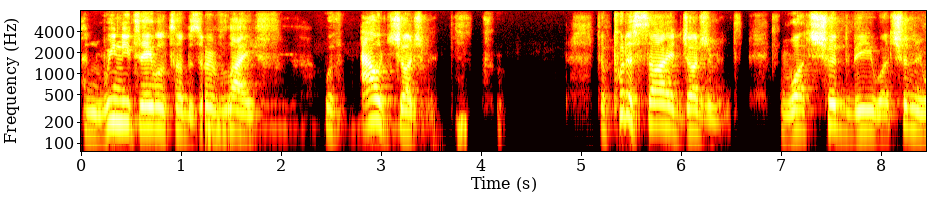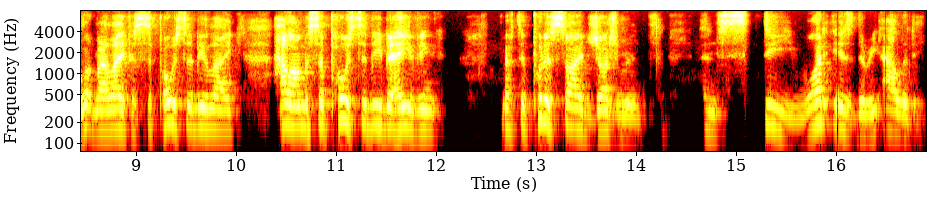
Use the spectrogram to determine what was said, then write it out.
And we need to be able to observe life without judgment. to put aside judgment, what should be, what shouldn't be, what my life is supposed to be like, how I'm supposed to be behaving. We have to put aside judgment and see what is the reality.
